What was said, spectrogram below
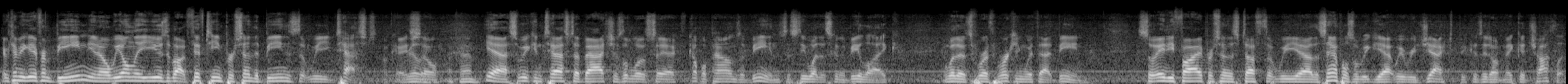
every time you get a different bean, you know, we only use about 15% of the beans that we test. Okay, Really? so Okay. yeah, so we can test a batch as little as say a couple pounds of beans to see what it's going to be like and whether it's worth working with that bean. So 85% of the stuff that we, uh, the samples that we get, we reject because they don't make good chocolate.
